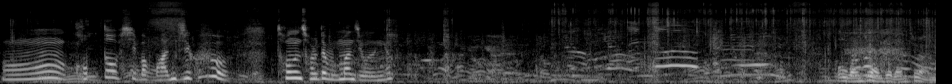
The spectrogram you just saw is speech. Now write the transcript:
어, 겁도 없이 막 만지고 저는 절대 못 만지거든요. 어 만지면 안 돼. 만지면 안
